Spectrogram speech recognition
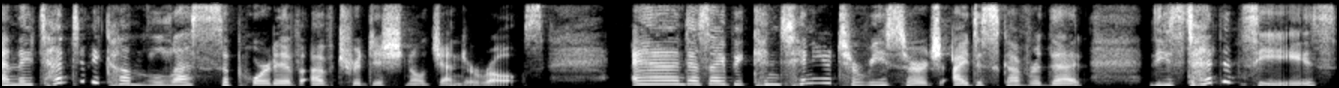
and they tend to become less supportive of traditional gender roles. And as I be- continued to research, I discovered that these tendencies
